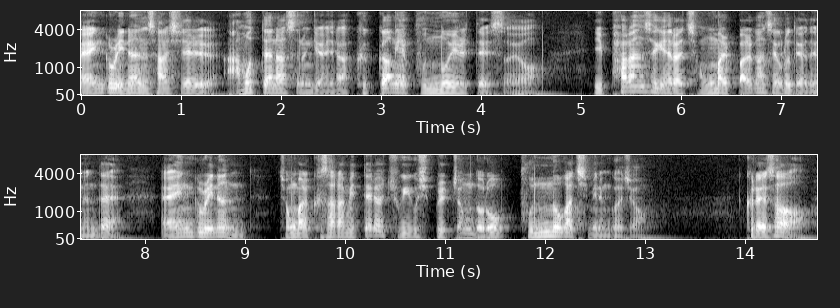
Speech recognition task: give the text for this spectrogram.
angry는 사실 아무 때나 쓰는 게 아니라 극강의 분노일 때 써요. 이 파란색이 아니라 정말 빨간색으로 돼야 되는데 angry는 정말 그 사람이 때려 죽이고 싶을 정도로 분노가 치미는 거죠. 그래서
